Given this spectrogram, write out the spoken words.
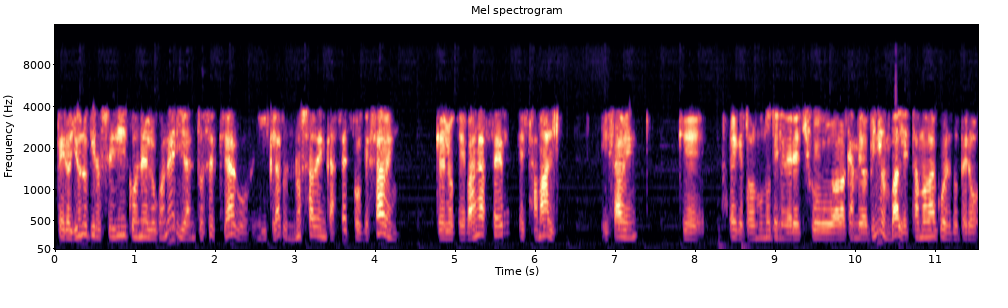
pero yo no quiero seguir con él o con ella, entonces ¿qué hago? Y claro, no saben qué hacer porque saben que lo que van a hacer está mal y saben que, que todo el mundo tiene derecho a cambiar de opinión, vale, estamos de acuerdo, pero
